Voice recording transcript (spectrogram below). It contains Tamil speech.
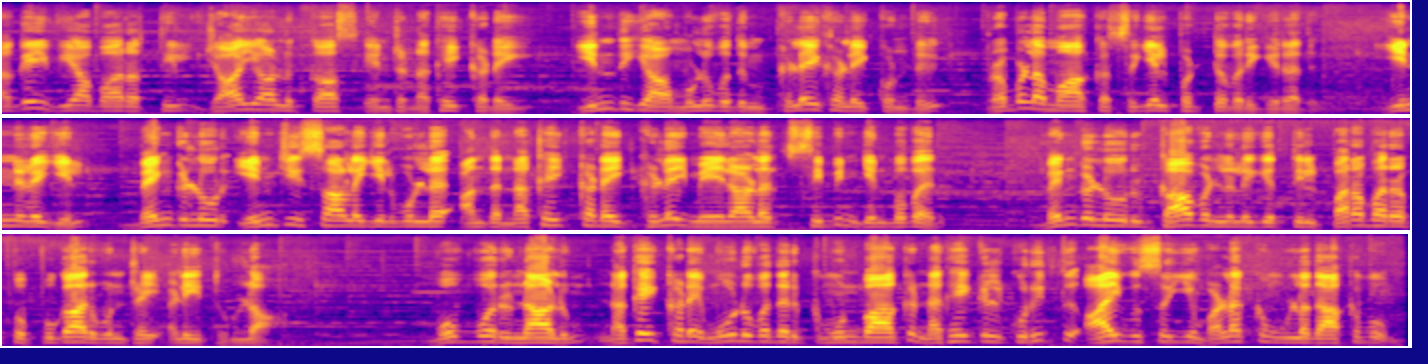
நகை வியாபாரத்தில் ஜாயாலுகாஸ் என்ற நகைக்கடை இந்தியா முழுவதும் கிளைகளை கொண்டு பிரபலமாக செயல்பட்டு வருகிறது. இந்நிலையில் பெங்களூர் எம்ஜி சாலையில் உள்ள அந்த நகைக்கடை கிளை மேலாளர் சிபின் என்பவர் பெங்களூரு காவல் நிலையத்தில் பரபரப்பு புகார் ஒன்றை அளித்துள்ளார். ஒவ்வொரு நாளும் நகைக்கடை மூடுவதற்கு முன்பாக நகைகள் குறித்து ஆய்வு செய்யும் வழக்கம் உள்ளதாகவும்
